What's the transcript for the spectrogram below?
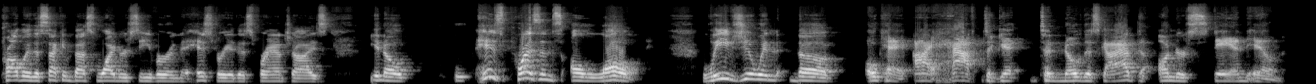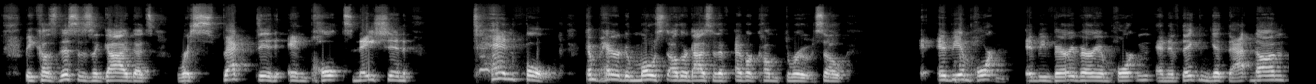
probably the second best wide receiver in the history of this franchise. You know, his presence alone leaves you in the okay, I have to get to know this guy. I have to understand him because this is a guy that's respected in Colts Nation tenfold compared to most other guys that have ever come through. So it'd be important. It'd be very, very important. And if they can get that done,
